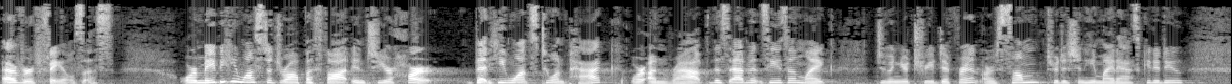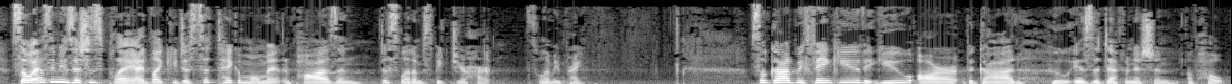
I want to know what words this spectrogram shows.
ever fails us. Or maybe He wants to drop a thought into your heart that he wants to unpack or unwrap this Advent season, like doing your tree different or some tradition he might ask you to do. So as the musicians play, I'd like you just to take a moment and pause and just let him speak to your heart. So let me pray. So God, we thank you that you are the God who is the definition of hope.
